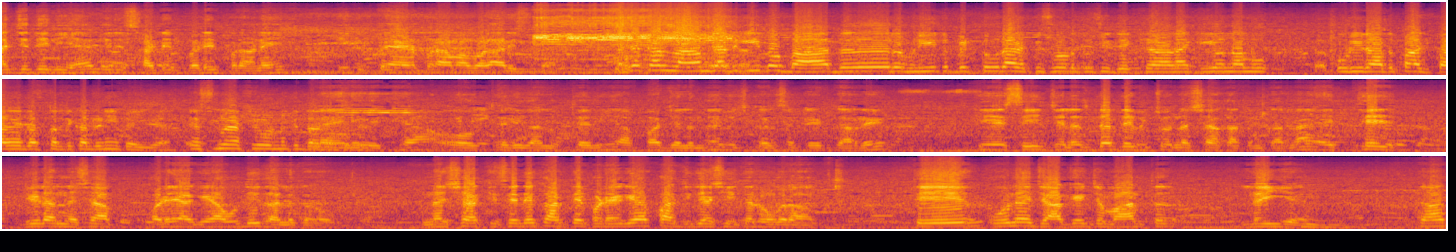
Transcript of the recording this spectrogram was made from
ਅੱਜ ਦੀ ਨਹੀਂ ਹੈ ਮੇਰੇ ਸਾਡੇ ਬੜੇ ਪੁਰਾਣੇ ਇੱਕ ਭੈਣ ਭਰਾਵਾਂ ਵਾਲਾ ਰਿਸ਼ਤਾ ਹੈ। ਅੱਛਾ ਕੱਲ ਨਾਮਜ਼ਦਗੀ ਤੋਂ ਬਾਅਦ ਰਵਨੀਤ ਬਿੱਟੂ ਦਾ ਐਪੀਸੋਡ ਤੁਸੀਂ ਦੇਖਿਆ ਹੋਣਾ ਕਿ ਉਹਨਾਂ ਨੂੰ ਪੂਰੀ ਰਾਤ ਭਾਜਪਾ ਦੇ ਦਫ਼ਤਰ 'ਚ ਕੱਢਣੀ ਪਈ ਹੈ। ਇਸ ਨੂੰ ਐਪੀਸੋਡ ਨੂੰ ਕਿੱਦਾਂ ਮੈਂ ਨਹੀਂ ਦੇਖਦੇ ਦੇਖਿਆ ਉਹ ਉੱਥੇ ਦੀ ਗੱਲ ਉੱਥੇ ਦੀ ਆਪਾਂ ਜਲੰਧਰ ਵਿੱਚ ਕਨਸੈਂਟਰੇਟ ਕਰ ਰਹੇ ਕਿ ਅਸੀਂ ਜਲੰਧਰ ਦੇ ਵਿੱਚੋਂ ਨਸ਼ਾ ਖਤਮ ਕਰਨਾ। ਇੱਥੇ ਜਿਹੜਾ ਨਸ਼ਾ ਫੜਿਆ ਗਿਆ ਉਹਦੀ ਗੱਲ ਕਰੋ। ਨਸ਼ਾ ਕਿਸੇ ਦੇ ਘਰ ਤੇ ਫੜਿਆ ਗਿਆ ਭੱਜ ਗਿਆ ਸ਼ੀਤਲ ਉਂਗਰਾਲ ਤੇ ਉਹਨੇ ਜਾ ਕੇ ਜ਼ਮਾਨਤ ਲਈ ਹੈ। ਤਾਂ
